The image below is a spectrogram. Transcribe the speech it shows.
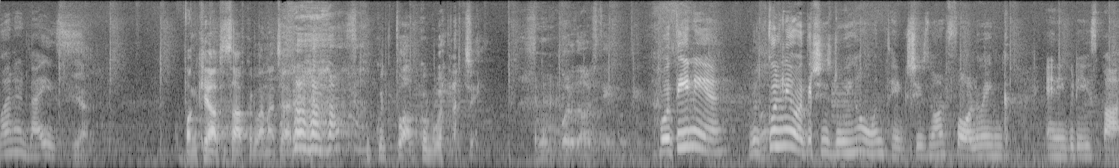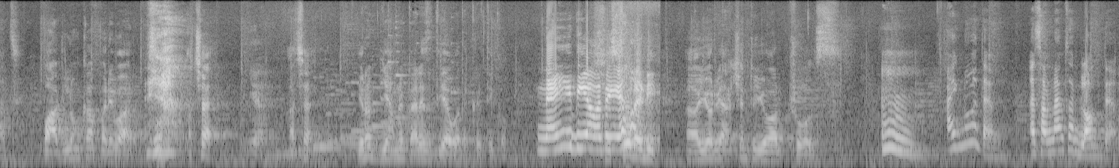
One advice. या पंखे आपसे साफ़ करवाना चाह रहे हैं कुछ तो आपको बोलना चाहिए वो बर्दाश्त नहीं होती होती नहीं है बिल्कुल नहीं होती she is doing her own thing she is not following anybody's path पागलों का परिवार अच्छा है या अच्छा यू नो ये हमने पहले से दिया हुआ था कृति को नहीं दिया so ready. Uh, your reaction to your trolls. I ignore them. And sometimes I block them.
